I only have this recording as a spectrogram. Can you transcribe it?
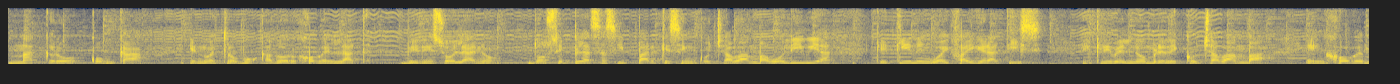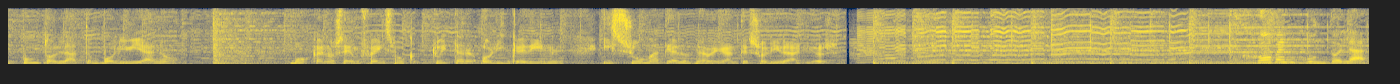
macro con K en nuestro buscador JovenLat venezolano. 12 plazas y parques en Cochabamba, Bolivia, que tienen wifi gratis. Escribe el nombre de Cochabamba en joven.lat boliviano. Búscanos en Facebook, Twitter o LinkedIn y súmate a los navegantes solidarios. Joven.lat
